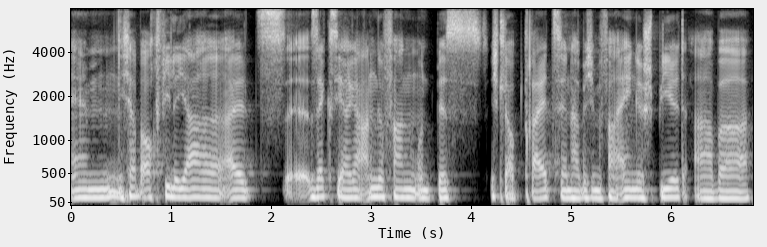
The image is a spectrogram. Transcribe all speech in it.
Ähm, ich habe auch viele Jahre als äh, Sechsjähriger angefangen und bis, ich glaube, 13 habe ich im Verein gespielt, aber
